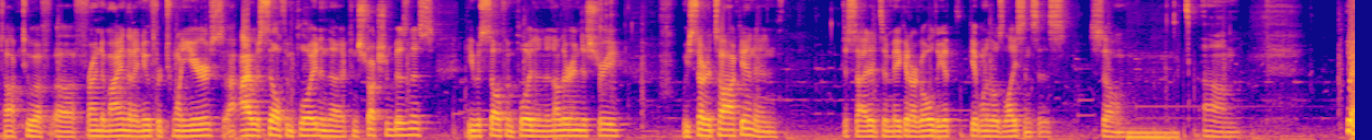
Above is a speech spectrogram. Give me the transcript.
Talked to a, a, friend of mine that I knew for 20 years. I was self employed in the construction business, he was self employed in another industry. We started talking and decided to make it our goal to get, get one of those licenses. So, um, yeah,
